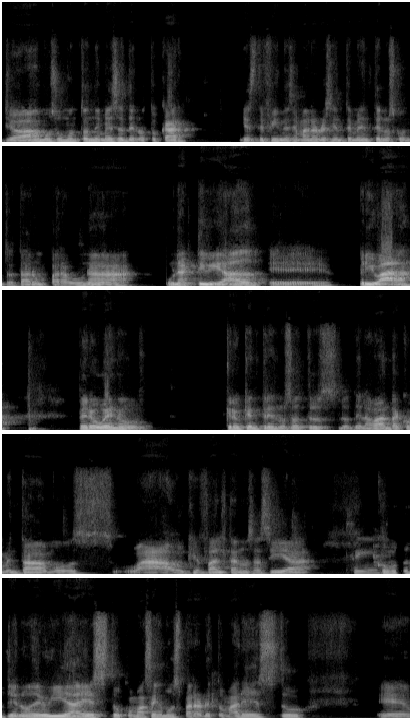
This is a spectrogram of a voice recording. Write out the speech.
llevábamos un montón de meses de no tocar y este fin de semana recientemente nos contrataron para una, una actividad eh, privada, pero bueno, creo que entre nosotros, los de la banda, comentábamos, wow, qué falta nos hacía Sí. cómo nos llenó de vida esto, cómo hacemos para retomar esto. Eh,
